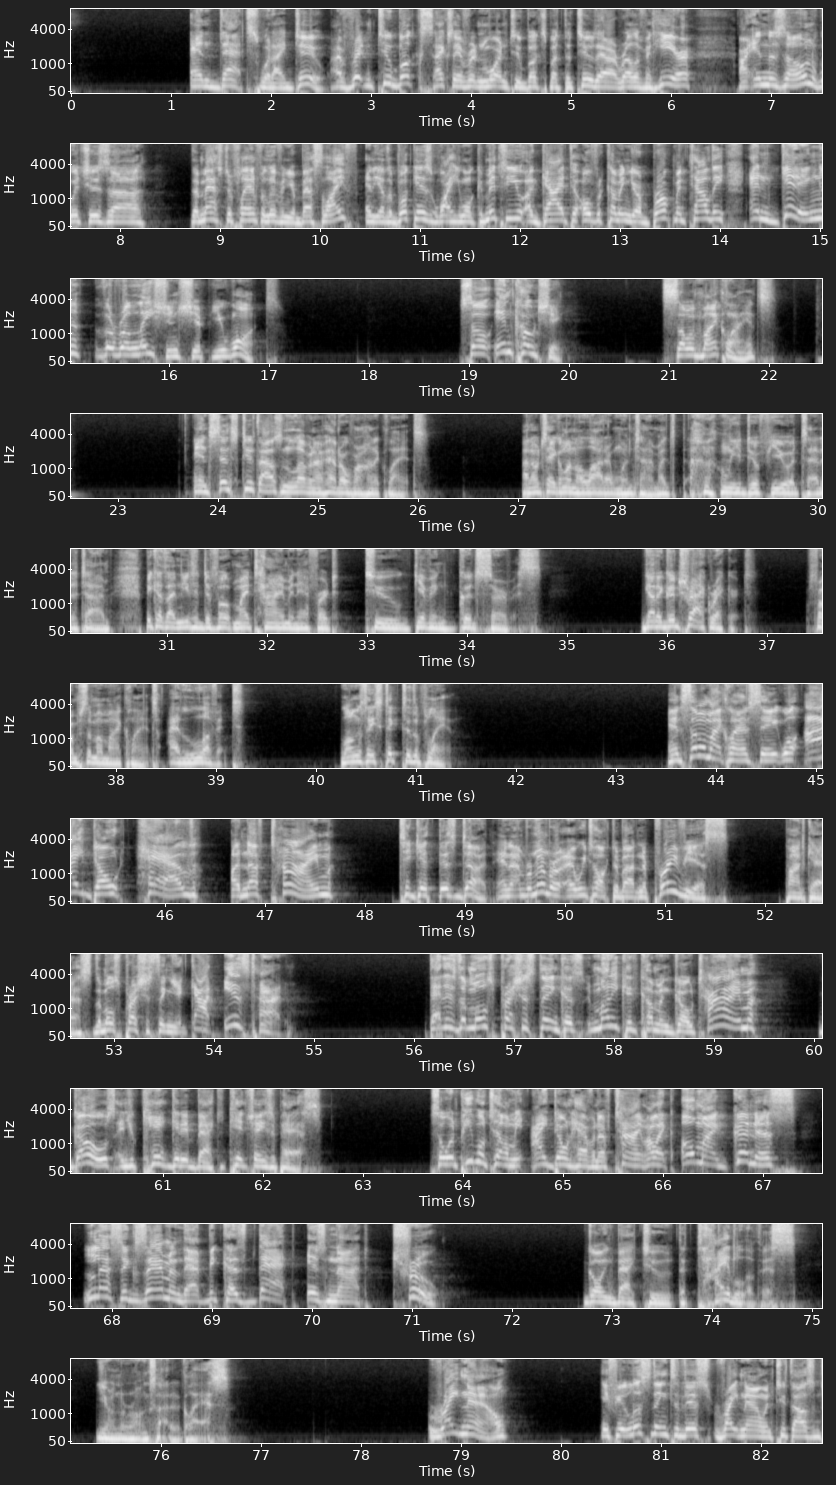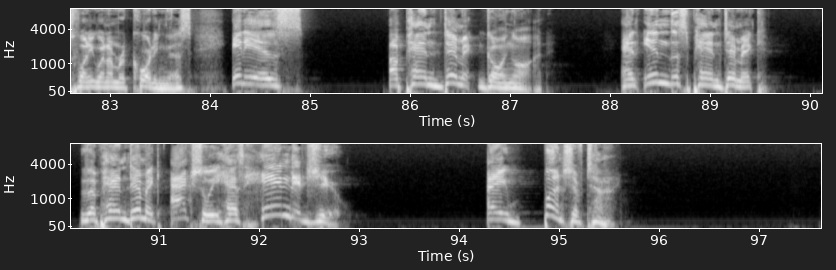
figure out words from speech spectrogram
And that's what I do. I've written two books. Actually, I've written more than two books, but the two that are relevant here are In the Zone, which is uh, the master plan for living your best life. And the other book is Why He Won't Commit to You, a guide to overcoming your broke mentality and getting the relationship you want. So, in coaching, some of my clients, and since 2011, I've had over 100 clients. I don't take on a lot at one time. I only do a few at a time because I need to devote my time and effort to giving good service. Got a good track record from some of my clients. I love it. Long as they stick to the plan. And some of my clients say, well, I don't have enough time to get this done. And I remember uh, we talked about in a previous podcast, the most precious thing you got is time. That is the most precious thing because money can come and go. Time goes and you can't get it back. You can't change the past. So when people tell me I don't have enough time, I'm like, oh my goodness, let's examine that because that is not true. Going back to the title of this, you're on the wrong side of the glass right now, if you're listening to this right now in 2020 when I'm recording this, it is a pandemic going on. And in this pandemic, the pandemic actually has handed you a bunch of time.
